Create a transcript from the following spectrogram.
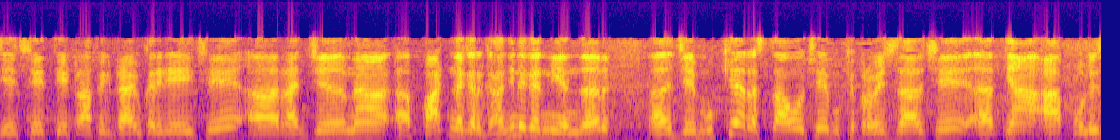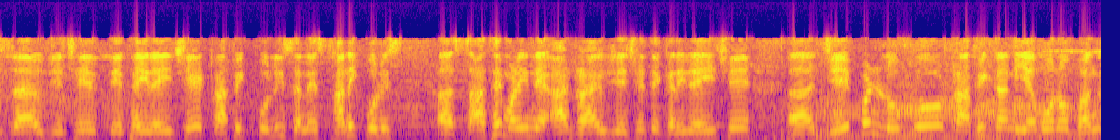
જે છે તે ટ્રાફિક ડ્રાઈવ કરી રહી છે. રાજ્યના પાટનગર, ગાંધીનગરની અંદર જે મુખ્ય રસ્તાઓ છે, મુખ્ય પ્રવેશદ્વાર છે ત્યાં આ પોલીસ ડ્રાઈવ જે છે તે થઈ રહી છે. ટ્રાફિક પોલીસ અને સ્થાનિક પોલીસ સાથે મળીને આ ડ્રાઈવ જે છે તે કરી રહી છે. જે પણ લોકો ટ્રાફિકના નિયમોનો ભંગ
